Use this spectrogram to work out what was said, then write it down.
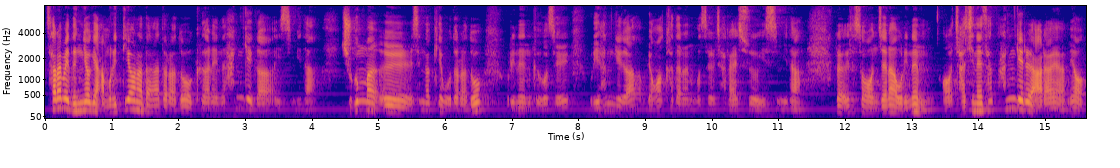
사람의 능력이 아무리 뛰어나다 하더라도 그 안에는 한계가 있습니다. 죽음을 생각해 보더라도 우리는 그것을 우리 한계가 명확하다는 것을 잘 알 수 있습니다. 그래서 언제나 우리는 어, 자신의 사- 한계를 알아야 하며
